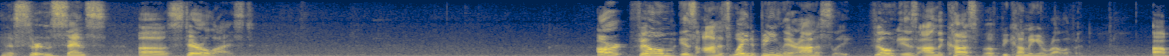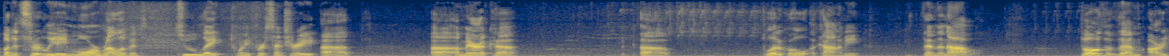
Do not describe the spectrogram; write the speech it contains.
in a certain sense, uh, sterilized. art film is on its way to being there honestly film is on the cusp of becoming irrelevant uh, but it's certainly a more relevant to late 21st century uh, uh, america uh, political economy than the novel both of them are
